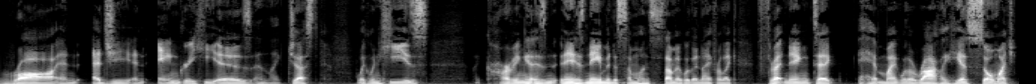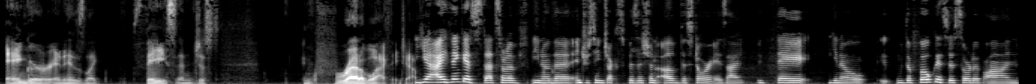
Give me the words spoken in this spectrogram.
raw and edgy and angry he is and like just like when he's like carving his his name into someone's stomach with a knife or like threatening to hit Mike with a rock. Like he has so much anger in his like face and just incredible acting job. yeah. I think it's that's sort of you know the interesting juxtaposition of the story is that they you know the focus is sort of on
